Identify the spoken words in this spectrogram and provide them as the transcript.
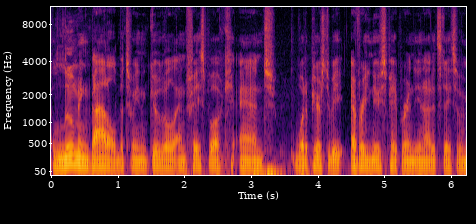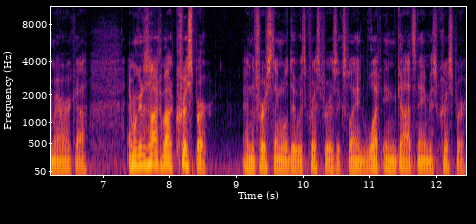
looming battle between Google and Facebook and what appears to be every newspaper in the United States of America. And we're going to talk about CRISPR. And the first thing we'll do with CRISPR is explain what in God's name is CRISPR.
